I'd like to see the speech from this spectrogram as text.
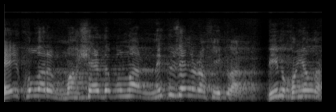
Ey kullarım mahşerde bunlar ne güzel rafiklar. Değil mi Konyalılar?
